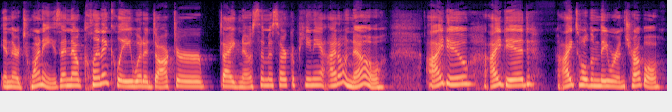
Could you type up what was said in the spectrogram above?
in their 20s. And now, clinically, would a doctor diagnose them as sarcopenia? I don't know. I do. I did. I told them they were in trouble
